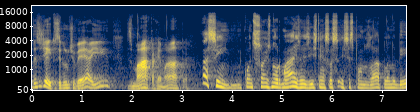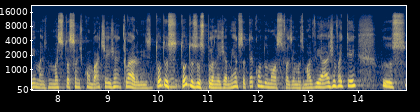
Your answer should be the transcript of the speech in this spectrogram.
desse jeito. Se ele não tiver, aí desmarca, remarca. Assim, em condições normais existem essas, esses planos A, plano B, mas numa situação de combate aí já, claro, todos, todos os planejamentos, até quando nós fazemos uma viagem, vai ter os,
